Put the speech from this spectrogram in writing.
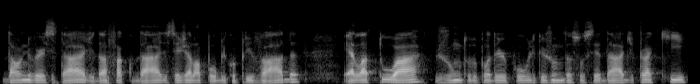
da universidade, da faculdade, seja ela pública ou privada, ela atuar junto do poder público e junto da sociedade para que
